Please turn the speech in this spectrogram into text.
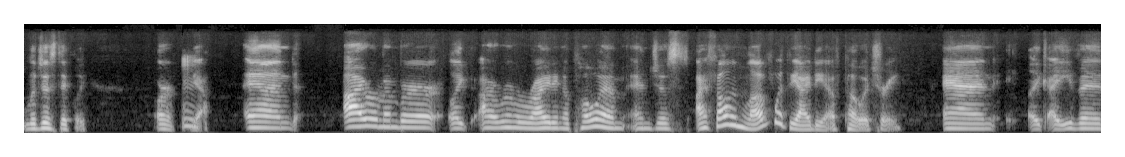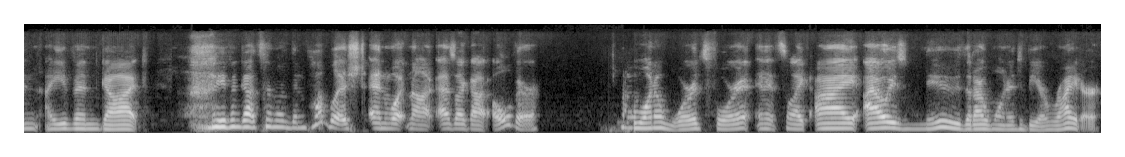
logistically? Or Mm. yeah. And I remember like I remember writing a poem and just I fell in love with the idea of poetry. And like I even I even got I even got some of them published and whatnot as I got older. I won awards for it, and it's like I I always knew that I wanted to be a writer,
